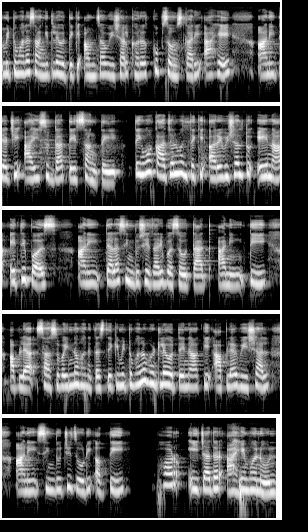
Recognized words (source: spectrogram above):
मी तुम्हाला सांगितले होते की आमचा विशाल खरंच खूप संस्कारी आहे आणि त्याची आईसुद्धा तेच सांगते. तेव्हा काजल म्हणते की अरे विशाल तू ये ना येथे बस. आणि त्याला सिंधू शेजारी बसवतात. आणि ती आपल्या सासूबाईंना म्हणत असते की मी तुम्हाला म्हटले होते ना की आपल्या विशाल आणि सिंधूची जोडी अगदी फॉर इच अदर आहे म्हणून.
